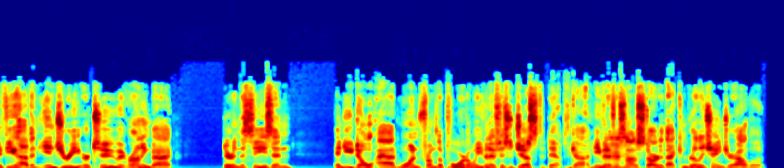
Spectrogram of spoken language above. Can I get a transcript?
if you have an injury or two at running back during the season and you don't add one from the portal, even if it's just a depth guy, even if mm-hmm. it's not a starter, that can really change your outlook.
